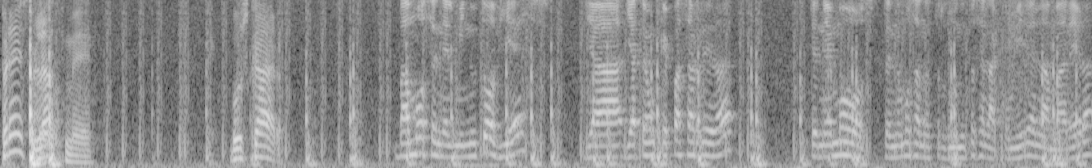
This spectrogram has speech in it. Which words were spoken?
Plazme. Buscar. Vamos en el minuto 10. Ya, ya tengo que pasar de edad. Tenemos, tenemos a nuestros monitos en la comida, en la madera.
